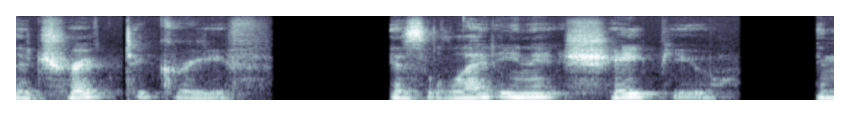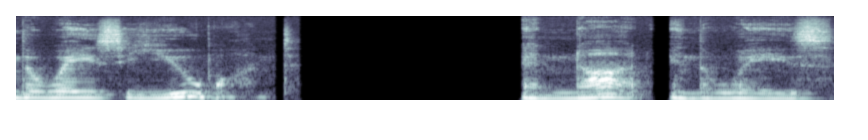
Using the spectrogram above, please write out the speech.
The trick to grief is letting it shape you in the ways you want and not in the ways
